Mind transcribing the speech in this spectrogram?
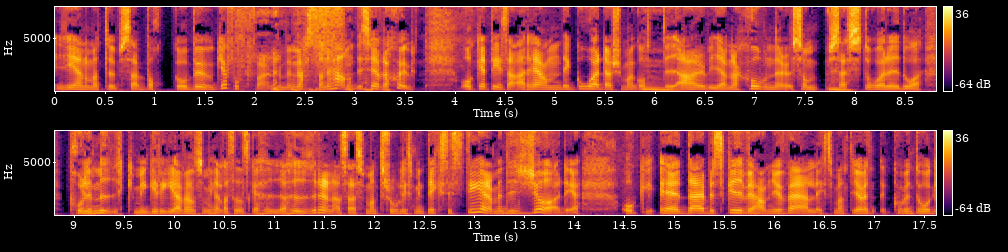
genom att typ så här, bocka och buga fortfarande med mössan i hand. Det är så jävla sjukt. Och att det är så här, arrendegårdar som har gått i arv i generationer som så här, står i då polemik med greven som hela tiden ska höja hyrorna. Så här, som man tror liksom inte existerar men det gör det. Och eh, där beskriver han ju väl liksom att, jag vet, kommer inte ihåg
